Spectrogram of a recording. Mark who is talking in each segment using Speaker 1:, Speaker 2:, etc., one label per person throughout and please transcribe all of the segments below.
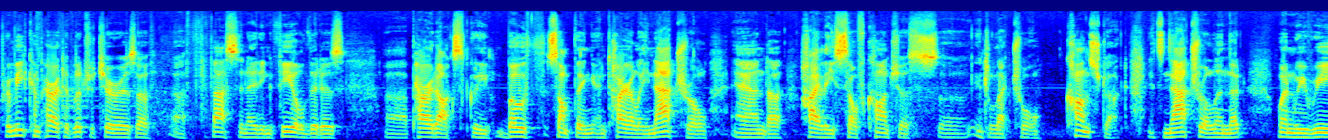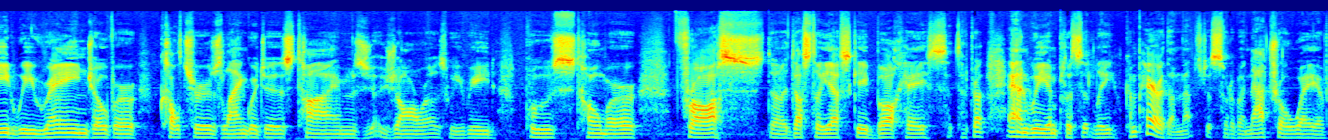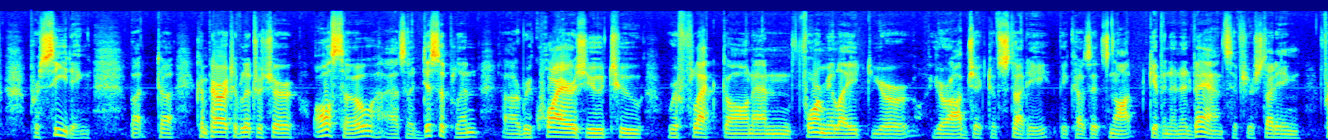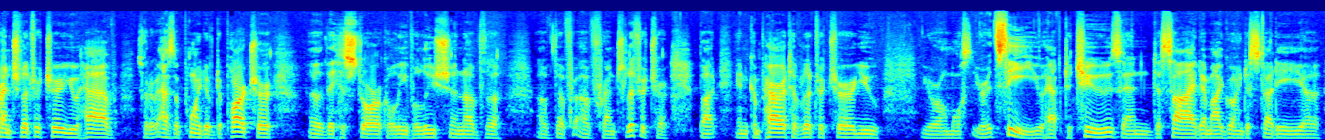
Speaker 1: For me, comparative literature is a, a fascinating field that is uh, paradoxically both something entirely natural and a highly self-conscious uh, intellectual construct. It's natural in that when we read, we range over cultures, languages, times, genres. We read Proust, Homer, Frost, uh, Dostoevsky, Borges, etc., and we implicitly compare them. That's just sort of a natural way of proceeding. But uh, comparative literature also, as a discipline, uh, requires you to reflect on and formulate your, your object of study because it's not given in advance. If you're studying French literature, you have sort of as a point of departure uh, the historical evolution of the of the of French literature. But in comparative literature, you you're almost you're at sea. You have to choose and decide: Am I going to study uh,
